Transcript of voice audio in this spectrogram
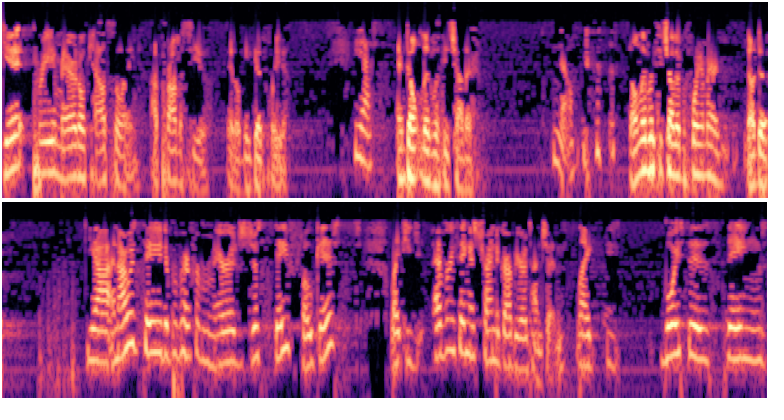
get premarital counseling. I promise you, it'll be good for you. Yes. And don't live with each other. No. don't live with each other before you're married. Don't do it. Yeah, and I would say to prepare for marriage, just stay focused. Like you, everything is trying to grab your attention. Like voices, things,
